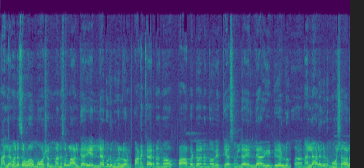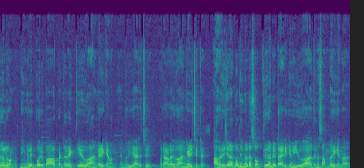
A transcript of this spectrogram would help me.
നല്ല മനസ്സുള്ളതും മോശം മനസ്സുള്ള ആൾക്കാർ എല്ലാ കുടുംബങ്ങളിലും ഉണ്ട്. പണക്കാരനെന്നോ പാവപ്പെട്ടവനെന്നോ വ്യത്യാസമില്ല. എല്ലാ വീട്ടുകളിലും നല്ല ആളുകളും മോശം ആളുകളും ഉണ്ട്. നിങ്ങളിപ്പോൾ ഒരു പാവപ്പെട്ട വ്യക്തിയെ വിവാഹം കഴിക്കണം എന്ന് വിചാരിച്ച് ഒരാളെ വിവാഹം കഴിച്ചിട്ട് അവർ ചിലപ്പോൾ നിങ്ങളുടെ സ്വത്ത് കണ്ടിട്ടായിരിക്കും ഈ വിവാഹത്തിന് സമ്മതിക്കുന്നത്.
